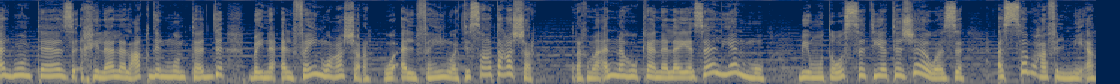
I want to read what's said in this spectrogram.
الممتاز خلال العقد الممتد بين 2010 و2019 رغم أنه كان لا يزال ينمو بمتوسط يتجاوز السبعة في المئة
